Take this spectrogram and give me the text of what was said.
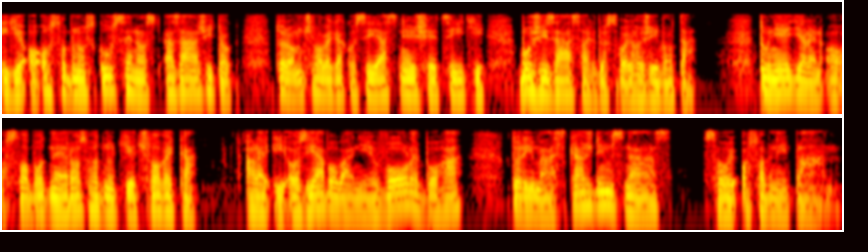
Ide o osobnú skúsenosť a zážitok, ktorom človek ako si jasnejšie cíti Boží zásah do svojho života. Tu nejde len o slobodné rozhodnutie človeka, ale i o zjavovanie vôle Boha, ktorý má s každým z nás svoj osobný plán.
